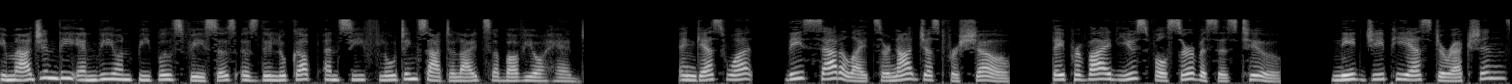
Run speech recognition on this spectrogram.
Imagine the envy on people's faces as they look up and see floating satellites above your head. And guess what? These satellites are not just for show. They provide useful services too. Need GPS directions?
